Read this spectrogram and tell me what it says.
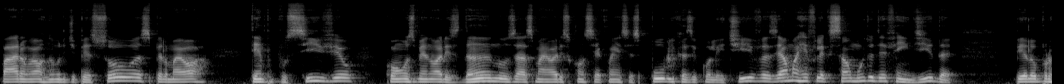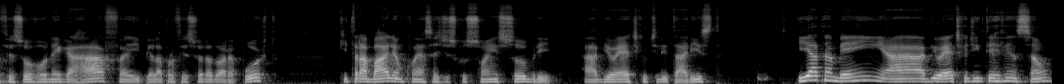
para o maior número de pessoas, pelo maior tempo possível, com os menores danos, as maiores consequências públicas e coletivas. É uma reflexão muito defendida pelo professor Vonei Garrafa e pela professora Dora Porto, que trabalham com essas discussões sobre a bioética utilitarista. E há também a bioética de intervenção,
